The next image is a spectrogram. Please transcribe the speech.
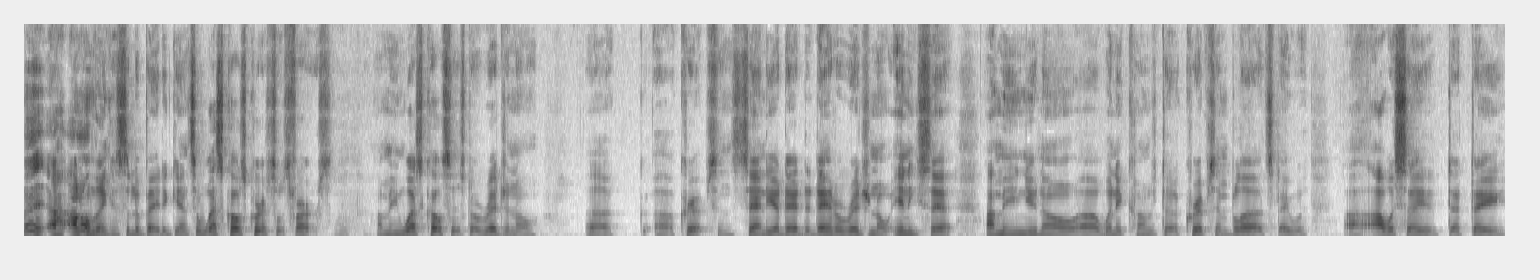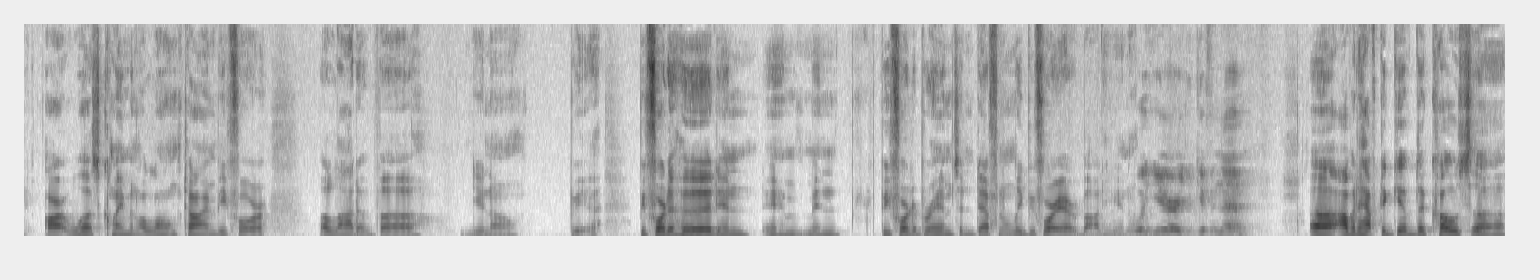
it's I don't think it's a debate against it. West Coast Crips was first. Okay. I mean, West Coast is the original uh, uh, Crips and Sandia. Diego. They're, they're the original any set. I mean, you know, uh, when it comes to Crips and Bloods, they were. Uh, I would say that they are was claiming a long time before a lot of uh, you know before the hood and, and, and before the brims and definitely before everybody. You know. What year are you giving them? Uh, I would have to give the coast. Uh,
